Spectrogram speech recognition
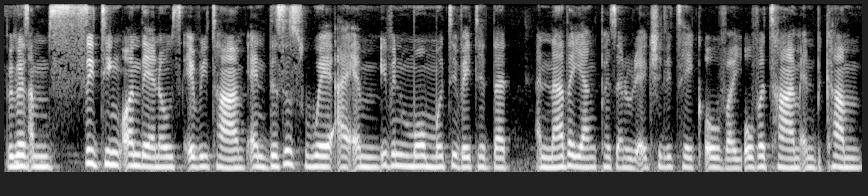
because I'm sitting on their nose every time and this is where I am even more motivated that another young person would actually take over over time and become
